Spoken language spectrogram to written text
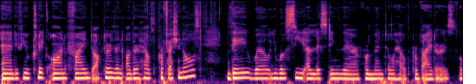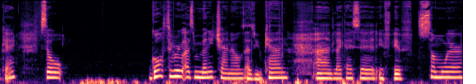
And if you click on find doctors and other health professionals, they will, you will see a listing there for mental health providers. Okay. So go through as many channels as you can. And like I said, if, if somewhere,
